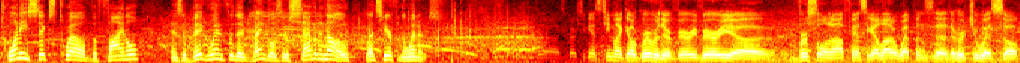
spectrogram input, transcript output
26-12, the final. And it's a big win for the Bengals. They're 7-0. Let's hear from the winners. Especially against a team like Elk River, they're very, very uh, versatile on offense. They got a lot of weapons to, to hurt you with. So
